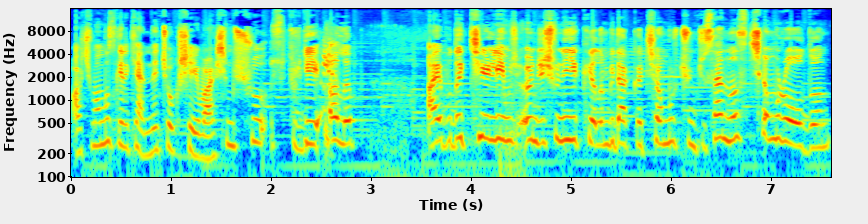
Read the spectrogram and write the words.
Açmamız gereken ne çok şey var. Şimdi şu süpürgeyi alıp Ay bu da kirliymiş. Önce şunu yıkayalım. Bir dakika çamur çünkü. Sen nasıl çamur oldun?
